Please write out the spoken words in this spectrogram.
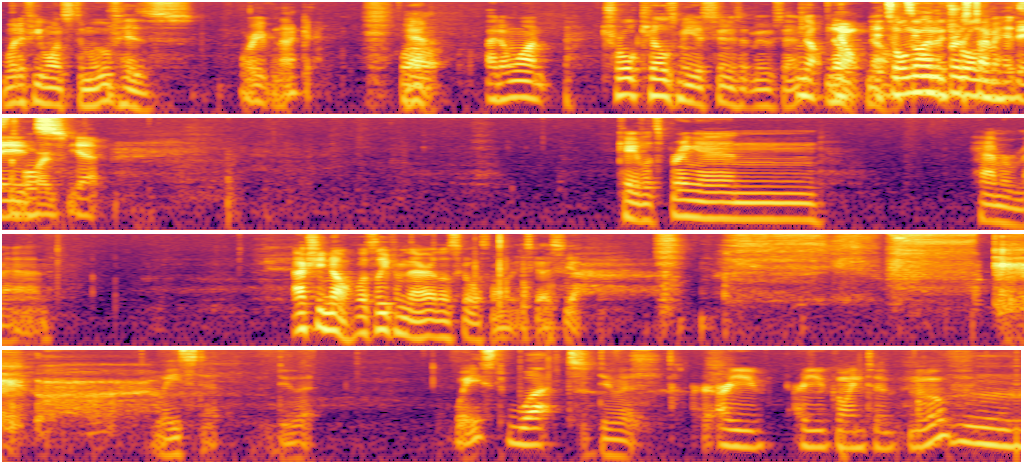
what if he wants to move his. Or even that guy? Well, I don't want. Troll kills me as soon as it moves in. No. No, no. it's It's only, only when the the first troll time it hits the board. Yeah. Okay, let's bring in Hammerman. Actually, no. Let's leave him there. and Let's go with one of these guys. Yeah. Waste it. Do it. Waste what? Do it. Are, are you are you going to move? Hmm.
